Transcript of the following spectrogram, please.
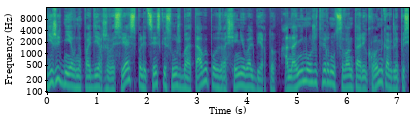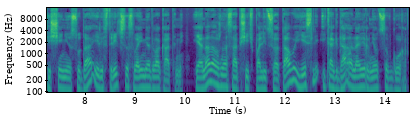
ежедневно поддерживая связь с полицейской службой Оттавы по возвращению в Альберту. Она не может вернуться в Онтарио, кроме как для посещения суда или встреч со своими адвокатами, и она должна сообщить в полицию Оттавы, если и когда она вернется в город.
